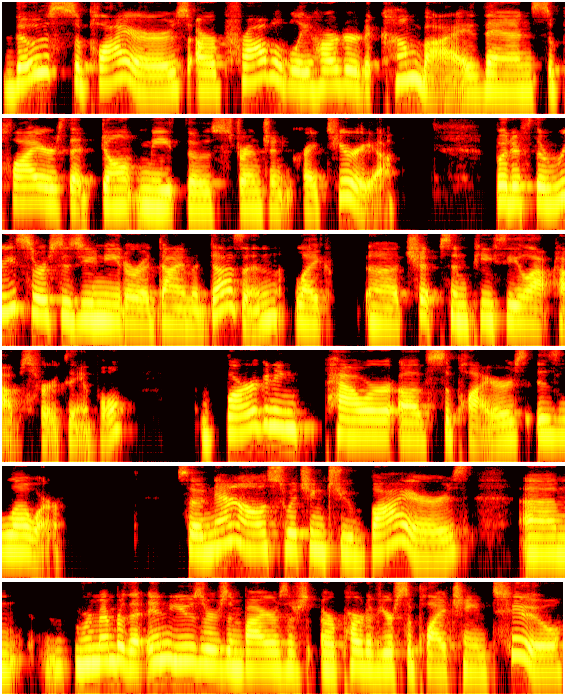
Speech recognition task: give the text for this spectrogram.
those suppliers are probably harder to come by than suppliers that don't meet those stringent criteria. But if the resources you need are a dime a dozen, like uh, chips and PC laptops, for example, bargaining power of suppliers is lower. So now switching to buyers, um, remember that end users and buyers are, are part of your supply chain too.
